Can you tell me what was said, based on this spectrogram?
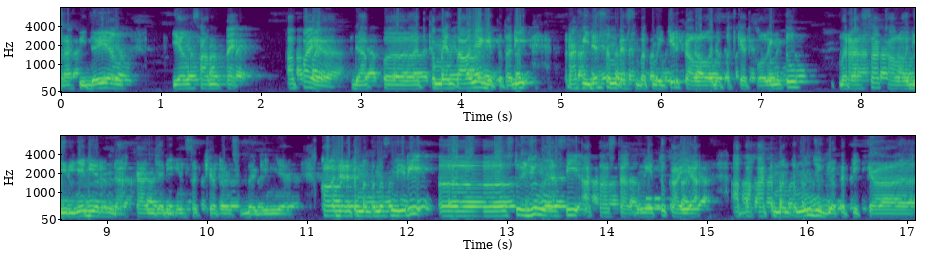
Rafida yang yang sampai apa ya dapat kementalnya gitu. Tadi Rafida sampai sempat mikir kalau dapat catcalling tuh merasa kalau dirinya direndahkan, jadi insecure dan sebagainya. Kalau dari teman-teman sendiri, uh, setuju nggak sih atas statement itu kayak apakah teman-teman juga ketika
